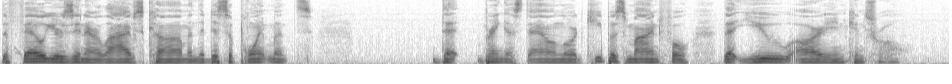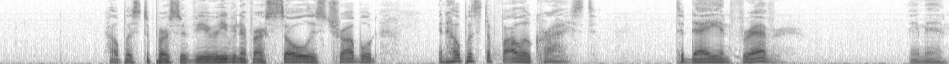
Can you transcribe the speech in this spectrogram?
the failures in our lives come and the disappointments, that bring us down, Lord. Keep us mindful that you are in control. Help us to persevere, even if our soul is troubled, and help us to follow Christ today and forever. Amen.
